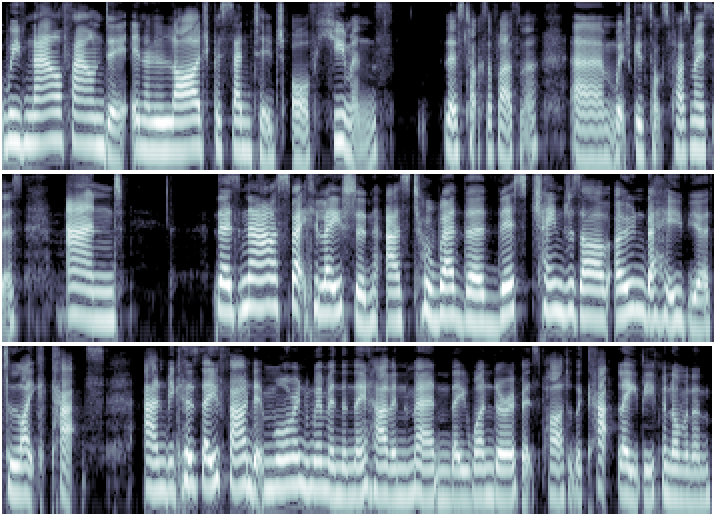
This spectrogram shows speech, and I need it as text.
we've now found it in a large percentage of humans, There's toxoplasma, um, which gives toxoplasmosis. And there's now speculation as to whether this changes our own behavior to like cats. And because they found it more in women than they have in men, they wonder if it's part of the cat lady phenomenon.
